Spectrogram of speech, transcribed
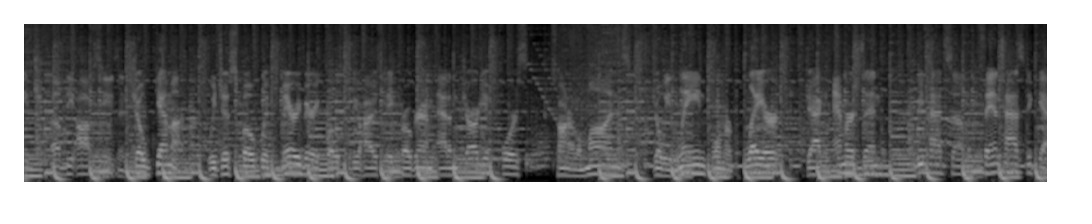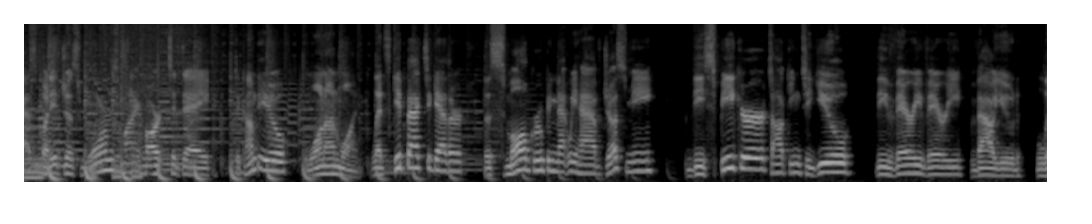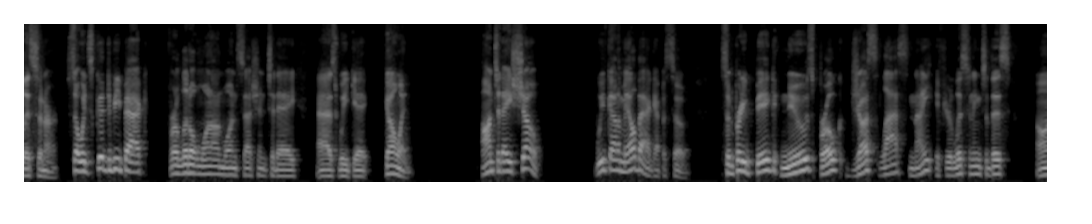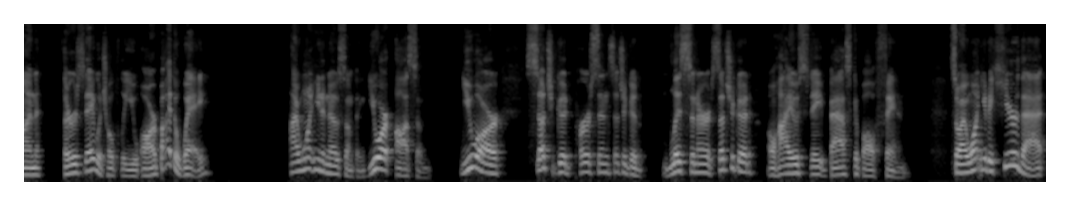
of the offseason. Joe Gemma, we just spoke with very, very close to the Ohio State program. Adam Jardy, of course, Connor Lamons, Joey Lane, former player, Jack Emerson. We've had some fantastic guests, but it just warms my heart today to come to you one on one. Let's get back together. The small grouping that we have, just me, the speaker talking to you, the very, very valued listener. So it's good to be back for a little one on one session today as we get going. On today's show, we've got a mailbag episode. Some pretty big news broke just last night. If you're listening to this on Thursday, which hopefully you are, by the way, I want you to know something. You are awesome. You are such a good person, such a good listener, such a good Ohio State basketball fan. So I want you to hear that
